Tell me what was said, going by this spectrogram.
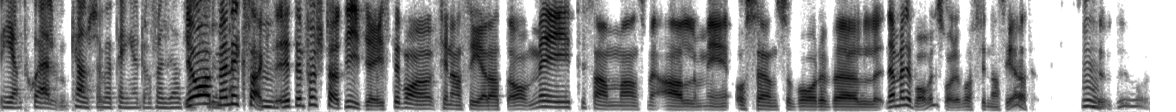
helt själv, kanske med pengar då från Jensens Ja, men exakt. Mm. Den första DJs, det var finansierat av mig tillsammans med Almi och sen så var det väl, nej men det var väl så det var finansierat. Mm. Det, det var...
